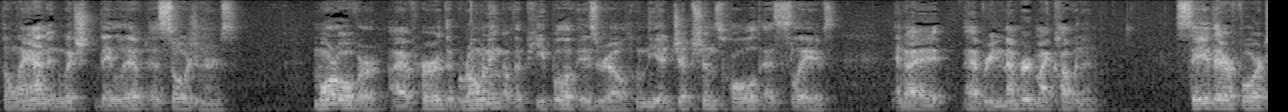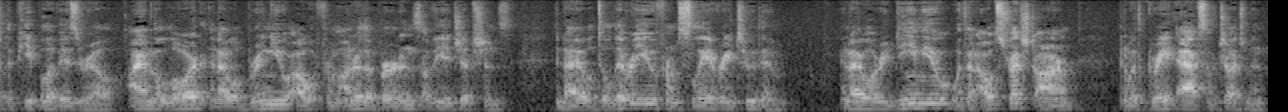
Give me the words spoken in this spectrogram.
the land in which they lived as sojourners. Moreover, I have heard the groaning of the people of Israel, whom the Egyptians hold as slaves, and I have remembered my covenant. Say therefore to the people of Israel, I am the Lord, and I will bring you out from under the burdens of the Egyptians and I will deliver you from slavery to them. And I will redeem you with an outstretched arm and with great acts of judgment.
